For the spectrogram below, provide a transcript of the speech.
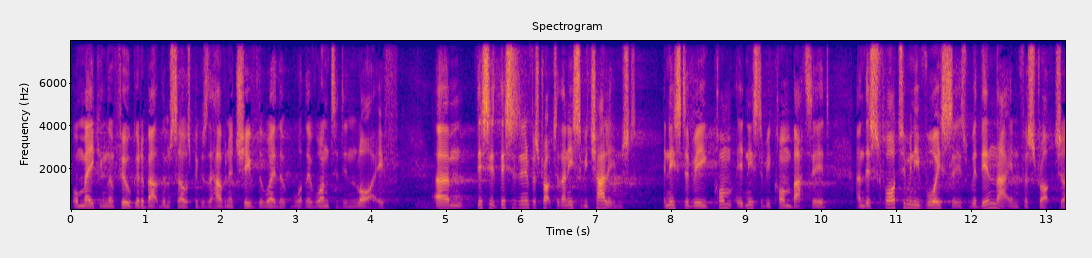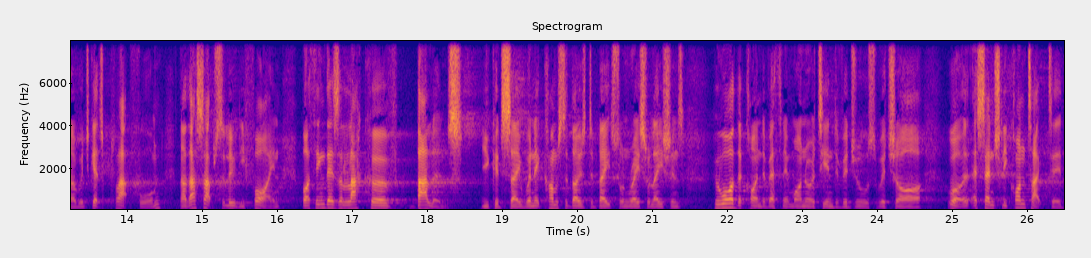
or making them feel good about themselves because they haven't achieved the way that what they wanted in life. Um, this, is, this is an infrastructure that needs to be challenged. It needs to be, com- it needs to be combated and there's far too many voices within that infrastructure which gets platformed. Now, that's absolutely fine, but I think there's a lack of balance, you could say, when it comes to those debates on race relations. Who are the kind of ethnic minority individuals which are, well, essentially contacted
